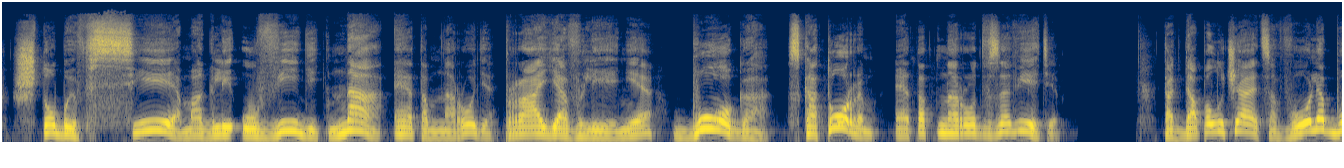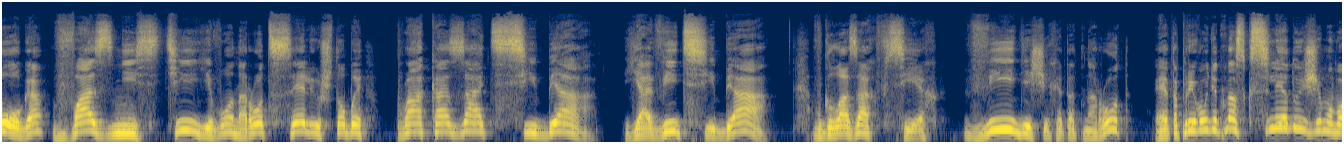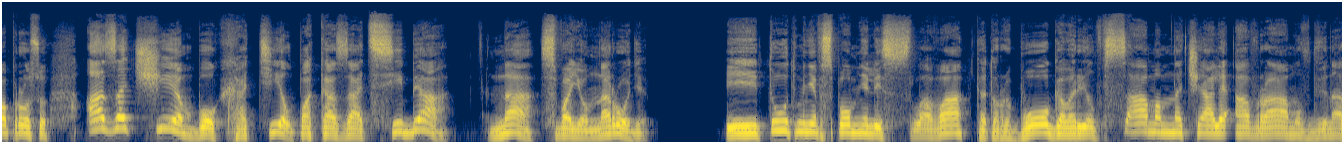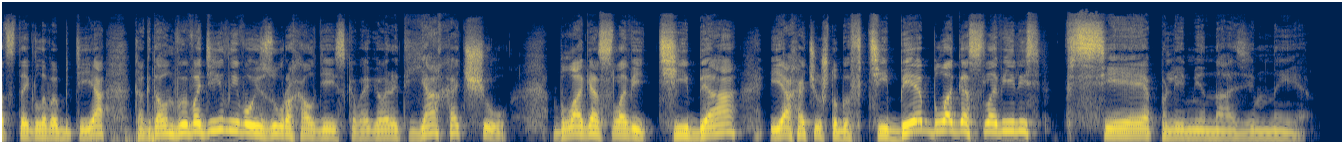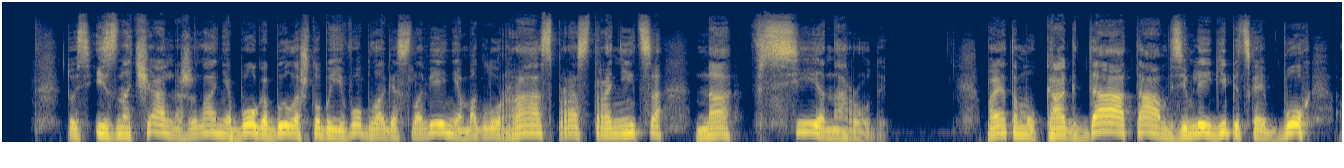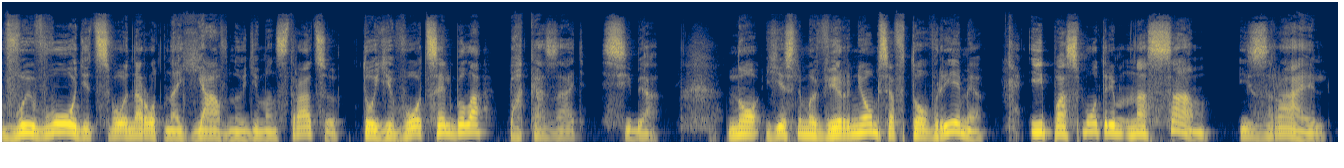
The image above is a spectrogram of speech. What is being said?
чтобы все могли увидеть на этом народе проявление Бога, с которым этот народ в завете. Тогда получается воля Бога вознести его народ с целью, чтобы показать себя, явить себя в глазах всех, видящих этот народ – это приводит нас к следующему вопросу. А зачем Бог хотел показать себя на своем народе? И тут мне вспомнились слова, которые Бог говорил в самом начале Аврааму в 12 главе Бытия, когда он выводил его из Ура Халдейского и говорит, «Я хочу благословить тебя, и я хочу, чтобы в тебе благословились все племена земные». То есть изначально желание Бога было, чтобы его благословение могло распространиться на все народы. Поэтому, когда там, в земле египетской, Бог выводит свой народ на явную демонстрацию, то его цель была показать себя. Но если мы вернемся в то время и посмотрим на сам Израиль,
